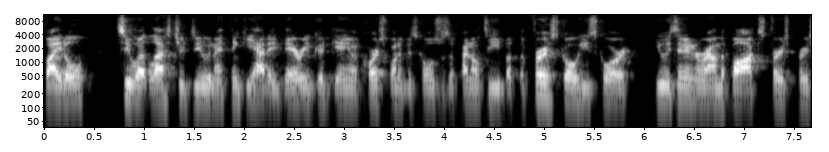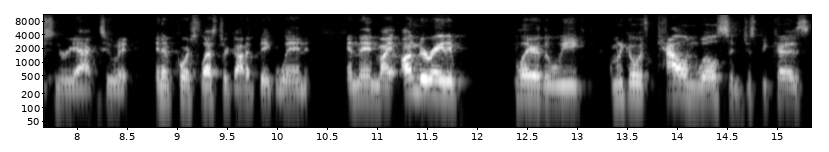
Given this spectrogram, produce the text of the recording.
vital to what Leicester do, and I think he had a very good game. Of course, one of his goals was a penalty, but the first goal he scored, he was in and around the box, first person to react to it, and of course, Leicester got a big win. And then my underrated player of the week. I'm going to go with Callum Wilson just because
